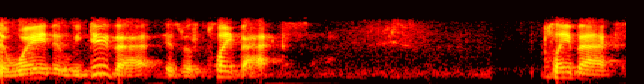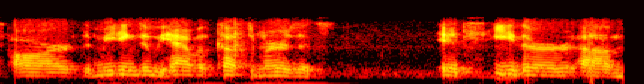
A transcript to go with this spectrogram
the way that we do that is with playbacks. Playbacks are the meetings that we have with customers. It's it's either um,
